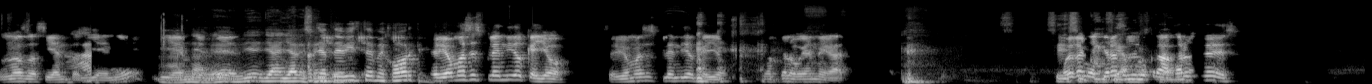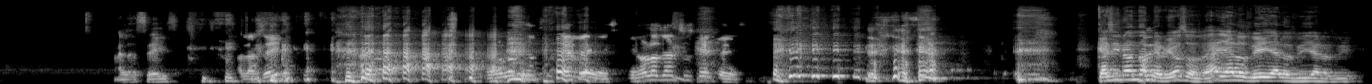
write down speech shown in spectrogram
Unos 200, bien, ¿eh? Bien, Anda, bien, bien, ya, ya decente. Ya te viste mejor. Se vio más espléndido que yo. Se vio más espléndido que yo. No te lo voy a negar. Sí, Oigan, sí, ¿y a qué hora salen a trabajar claro. ustedes? A las 6. ¿A las 6? Que no los vean sus jefes. Que no los vean sus jefes. Casi no andan nerviosos, ¿verdad? Ya los vi, ya los vi, ya los vi.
